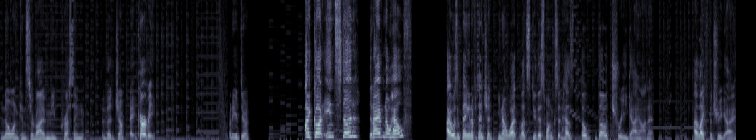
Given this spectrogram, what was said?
No one can survive me pressing the jump. Hey, Kirby! What are you doing? I got instud? Did I have no health? I wasn't paying enough attention. You know what? Let's do this one because it has the, the tree guy on it. I like the tree guy.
